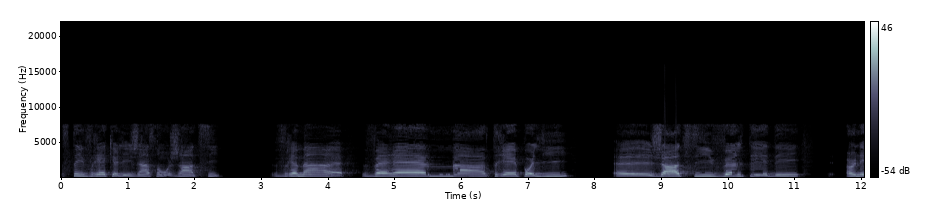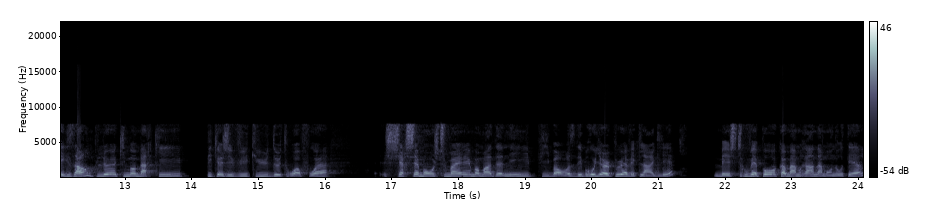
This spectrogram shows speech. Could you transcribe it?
c'est vrai que les gens sont gentils. Vraiment, euh, vraiment très polis, euh, gentils, veulent t'aider. Un exemple là, qui m'a marqué, puis que j'ai vécu deux, trois fois, je cherchais mon chemin à un moment donné, puis bon, on se débrouille un peu avec l'anglais, mais je trouvais pas comment me rendre à mon hôtel.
